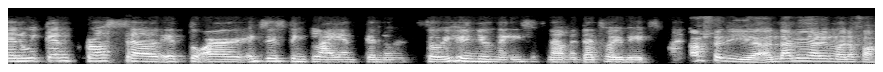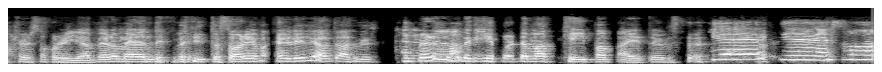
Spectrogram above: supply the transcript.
Then we can cross-sell it to our existing client, ganun. So yun yung naisip namin. That's why we expand. Actually, yeah, ang dami nga rin manufacturers sa Korea, pero meron din ba dito? Sorry, I really have to ask this. Ano Meron din ba? nag-import ng mga K-pop items? Yes, yes. Mga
